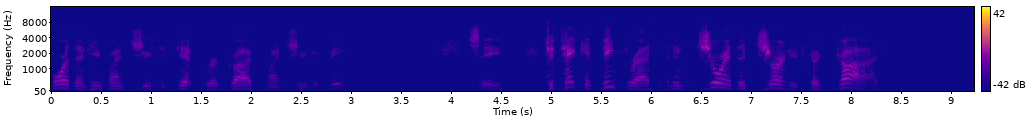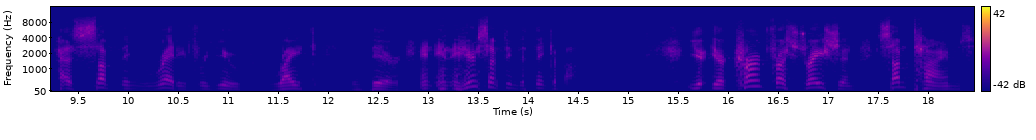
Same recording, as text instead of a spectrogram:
more than he wants you to get where god wants you to be. See to take a deep breath and enjoy the journey because god has something ready for you right there. And and here's something to think about your, your current frustration sometimes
